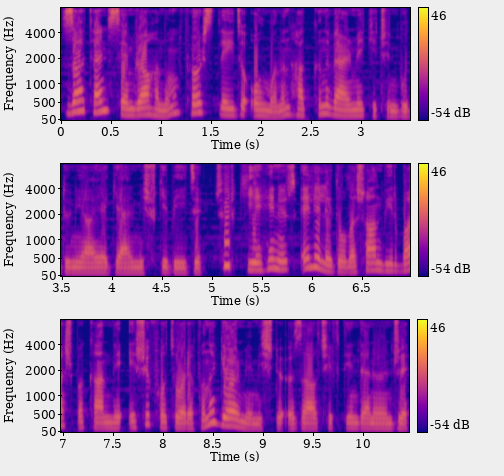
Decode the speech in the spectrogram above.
Zaten Semra Hanım First Lady olmanın hakkını vermek için bu dünyaya gelmiş gibiydi. Türkiye henüz el ele dolaşan bir başbakan ve eşi fotoğrafını görmemişti Özal çiftinden önce.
